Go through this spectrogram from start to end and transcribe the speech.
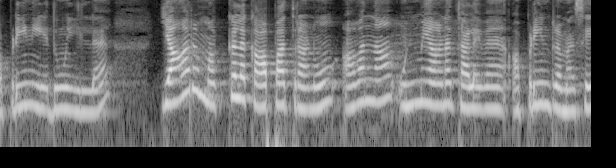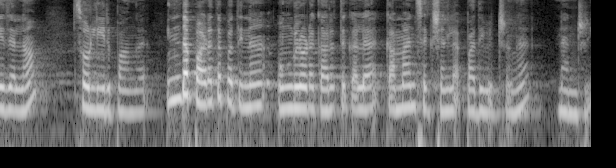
அப்படின்னு எதுவும் இல்லை. யார் மக்களை காப்பாற்றுறானோ அவன் தான் உண்மையான தலைவன் அப்படின்ற மெசேஜ் எல்லாம் சொல்லியிருப்பாங்க. இந்த படத்தை பற்றின உங்களோட கருத்துக்களை கமெண்ட் செக்ஷனில் பதிவிட்டுருங்க. நன்றி.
